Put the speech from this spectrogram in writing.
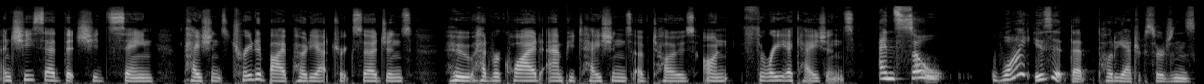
and she said that she'd seen patients treated by podiatric surgeons who had required amputations of toes on three occasions. And so, why is it that podiatric surgeons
